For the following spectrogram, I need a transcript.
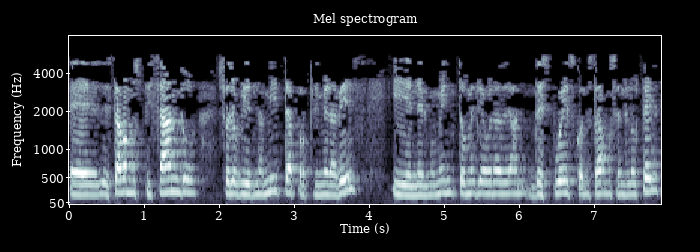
Eh, estábamos pisando suelo vietnamita por primera vez y en el momento, media hora después, cuando estábamos en el hotel,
